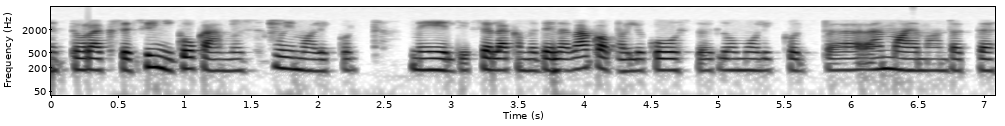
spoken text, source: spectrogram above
et oleks see sünnikogemus võimalikult meeldiv, sellega me teeme väga palju koostööd loomulikult ämmaemandate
